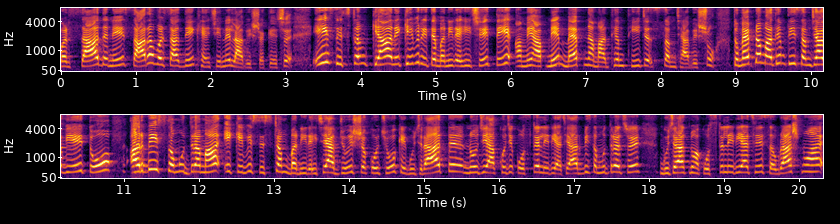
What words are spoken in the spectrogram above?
વરસાદને, સારા વરસાદને ખેંચીને લાવી શકે છે. એ સિસ્ટમ ક્યાં અને કેવી રીતે બની રહી છે તે અમે આપને મેપના માધ્યમથી જ સમજાવીશું. તો મેપના માધ્યમથી સમજાવીએ તો અરબી સમુદ્રમાં એક એવી સિસ્ટમ બની રહી છે. આપ જોઈ શકો છો કે ગુજરાતનો જે આખો જે કોસ્ટલ એરિયા છે, અરબી સમુદ્ર છે, ગુજરાતનો આ કોસ્ટલ એરિયા છે, સૌરાષ્ટ્રનો આ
